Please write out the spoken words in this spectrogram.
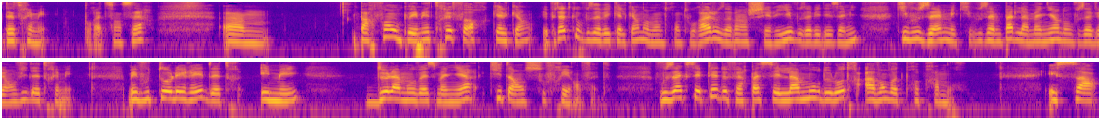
d'être aimée, pour être sincère. Parfois, on peut aimer très fort quelqu'un, et peut-être que vous avez quelqu'un dans votre entourage, vous avez un chéri, vous avez des amis qui vous aiment, mais qui vous aiment pas de la manière dont vous avez envie d'être aimé. Mais vous tolérez d'être aimé de la mauvaise manière, quitte à en souffrir en fait. Vous acceptez de faire passer l'amour de l'autre avant votre propre amour. Et ça,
